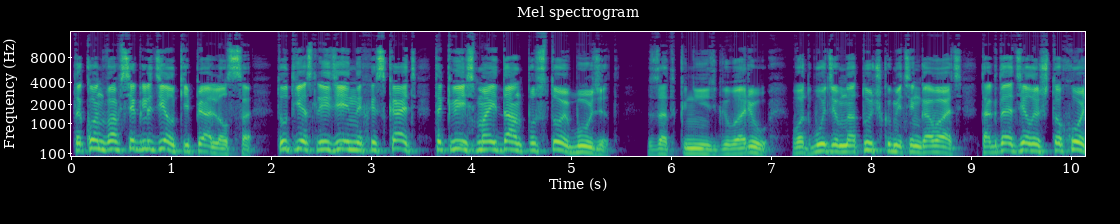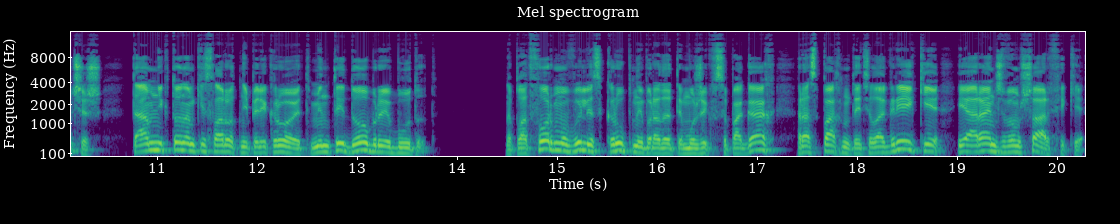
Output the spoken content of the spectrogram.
так он во все гляделки пялился. Тут если идейных искать, так весь Майдан пустой будет». «Заткнись, говорю. Вот будем на тучку митинговать, тогда делай, что хочешь. Там никто нам кислород не перекроет, менты добрые будут». На платформу вылез крупный бородатый мужик в сапогах, распахнутой телогрейке и оранжевом шарфике,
